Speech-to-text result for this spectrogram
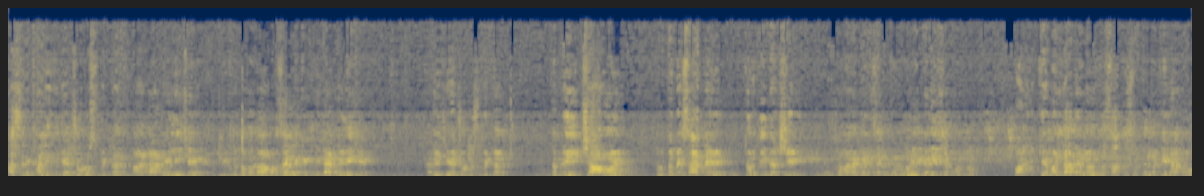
આશરે ખાલી જગ્યા ચોરસ મીટરમાં દાટેલી છે. મીટર તો બતાવવા પડશે ને કેટલી દાટેલી છે? ખાલી જગ્યા ચોરસ મીટર તમને ઈચ્છા હોય તો તમે સાથે ઉત્તરથી દક્ષિણ એમ તમારે મેન્શન કરવું એ કરી શકો છો. પણ કેબલ દાટેલો હોય તો સાથે સાથે લખી નાખો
